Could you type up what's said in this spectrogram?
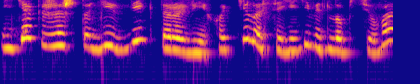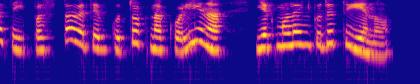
І як же ж тоді Вікторові хотілося її відлупцювати і поставити в куток на коліна, як маленьку дитину,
